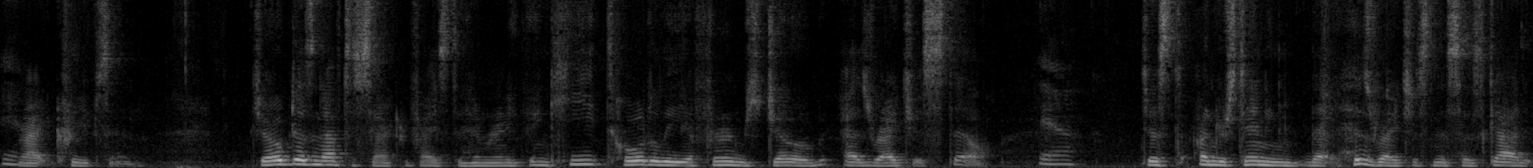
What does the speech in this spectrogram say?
yeah. right, creeps in. Job doesn't have to sacrifice to him or anything. He totally affirms Job as righteous still. Yeah. Just understanding that his righteousness as God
